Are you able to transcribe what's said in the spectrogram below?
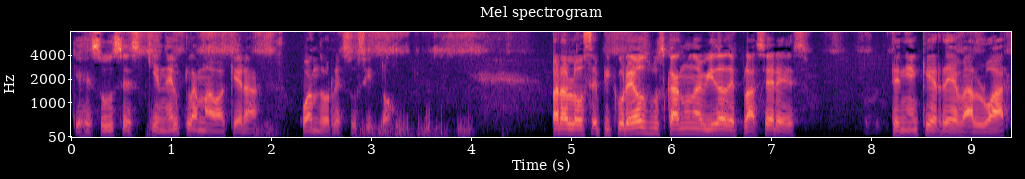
que Jesús es quien Él clamaba que era cuando resucitó? Para los epicureos buscando una vida de placeres, tenían que reevaluar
